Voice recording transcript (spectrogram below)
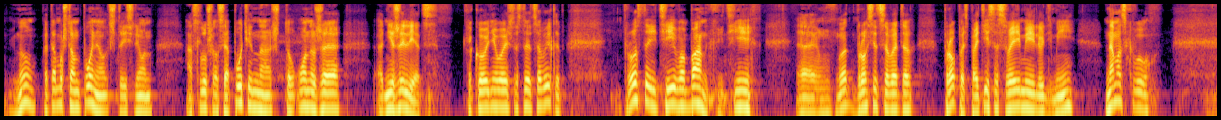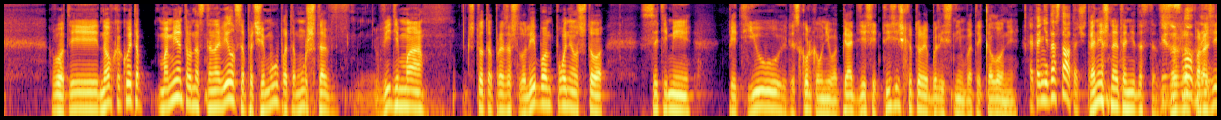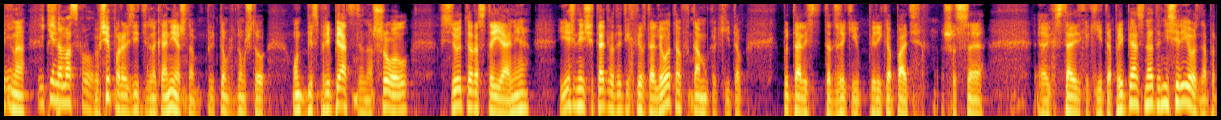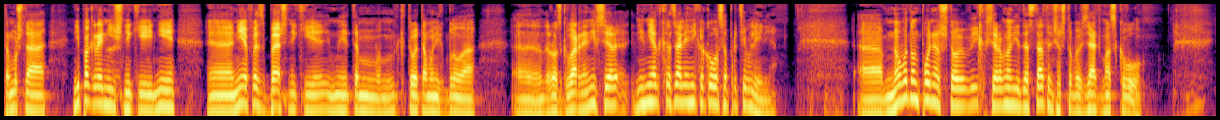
Ну, потому что он понял, что если он ослушался Путина, что он уже не жилец. Какой у него есть остается выход? Просто идти в банк идти, э, вот броситься в эту пропасть, пойти со своими людьми на Москву. Вот, и, но в какой-то момент он остановился. Почему? Потому что, видимо, что-то произошло. Либо он понял, что с этими пятью или сколько у него, пять-десять тысяч, которые были с ним в этой колонии. Это недостаточно. Конечно, это недостаточно. Безусловно, поразительно. И, идти на Москву. Вообще поразительно, конечно, при том, при том, что он беспрепятственно шел все это расстояние. Если не считать вот этих вертолетов, там какие-то пытались таджики перекопать шоссе, э, ставить какие-то препятствия, но это несерьезно, потому что ни пограничники, ни, э, ни ФСБшники, ни там, кто там у них было, э, Росгвардия, они все не, не отказали никакого сопротивления. Э, но вот он понял, что их все равно недостаточно, чтобы взять Москву.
